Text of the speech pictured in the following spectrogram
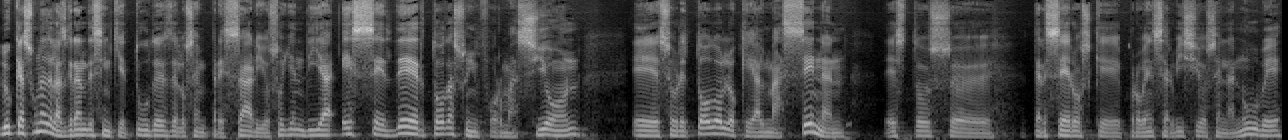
Lucas, una de las grandes inquietudes de los empresarios hoy en día es ceder toda su información, eh, sobre todo lo que almacenan estos eh, terceros que proveen servicios en la nube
